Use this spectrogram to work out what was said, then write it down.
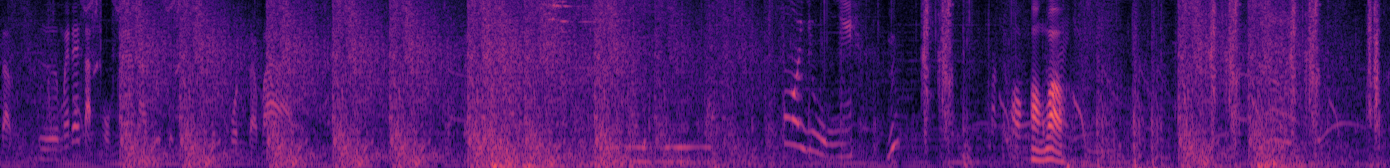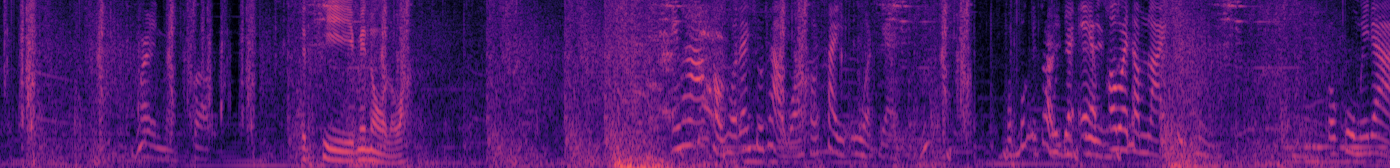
แบบคือไม่ได้ตัดผมนะแต่รู้สึกเป็นคนแบบว่า ง่อยู่ไงฟักทองห้องเปล่าไม่หนักครับเอสพีไม่โนเหรอวะไอ้ผ้าเขาพอได้ชุดถาวรเขาใส่อวดใหญ่ผมเพิ่งเดี๋ยวใส่กูจะแอบเข้าไปทำลายชุดมึงเพราะกูไม่ได้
